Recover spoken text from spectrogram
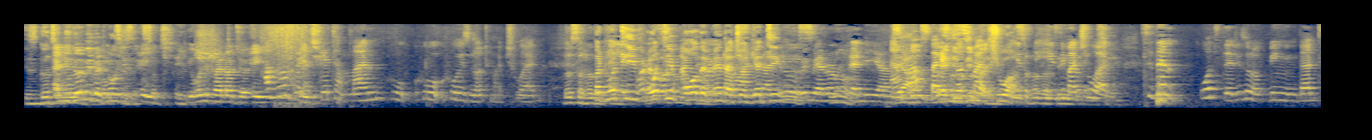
He's got And you don't even know his except age. You only find out your age. I'm not gonna age. get a man who who who is not matured. That's another. But what if What what if all the men that you're getting you, is maybe no. Yeah. And he's is he not mature? He's, he's thing that I'm immature. saying. So then, what's the reason of being in that?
